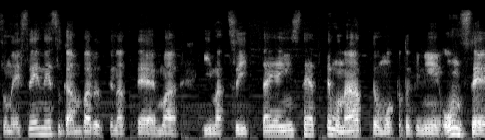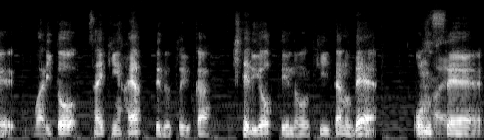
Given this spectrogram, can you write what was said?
その SNS 頑張るってなって、まあ、今、ツイッターやインスタやってもなって思った時に、音声割と最近流行ってるというか、来てるよっていうのを聞いたので、音声、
